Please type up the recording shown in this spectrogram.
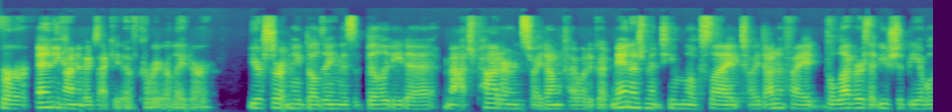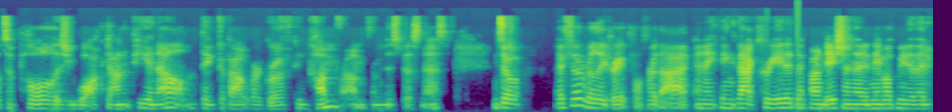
for any kind of executive career later. You're certainly building this ability to match patterns, to identify what a good management team looks like, to identify the levers that you should be able to pull as you walk down a P&L and think about where growth can come from from this business. And so I feel really grateful for that. And I think that created the foundation that enabled me to then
